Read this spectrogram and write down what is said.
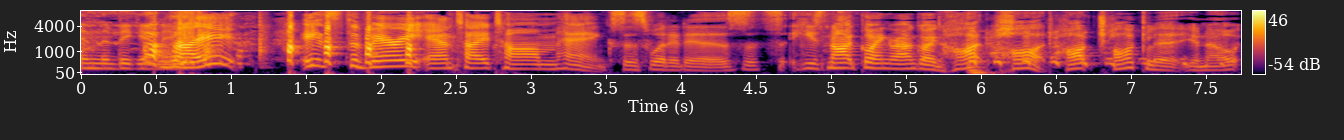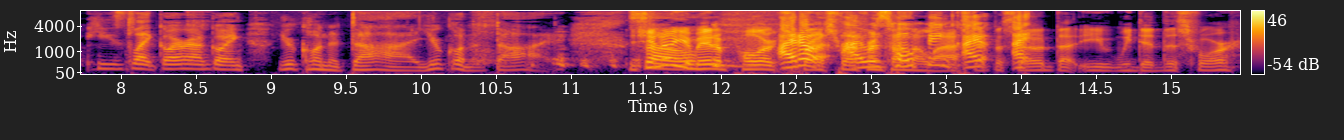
in the beginning. right? It's the very anti Tom Hanks, is what it is. It's he's not going around going hot, hot, hot chocolate. You know, he's like going around going, "You're gonna die, you're gonna die." Did you know you made a Polar I Express I reference on the last I- I- episode that you we did this for?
